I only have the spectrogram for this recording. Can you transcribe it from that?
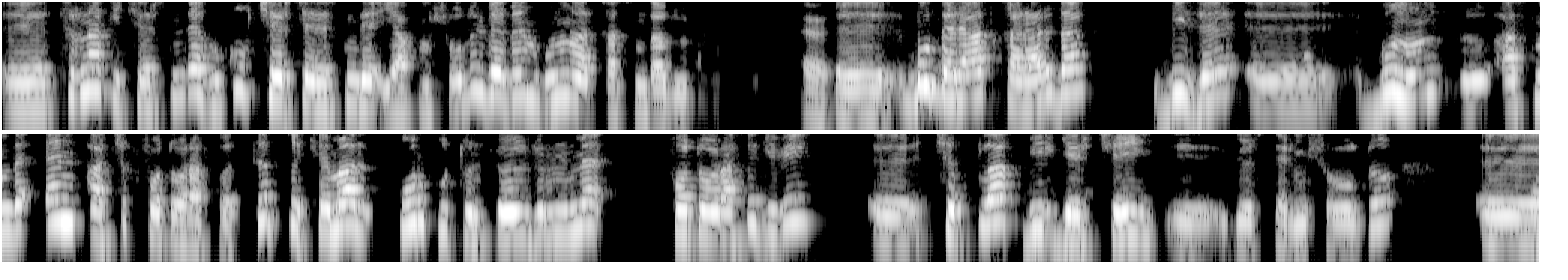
e, tırnak içerisinde hukuk çerçevesinde yapmış olur ve ben bunun arkasında dururum. Evet. E, bu beraat kararı da bize e, bunun e, aslında en açık fotoğrafı tıpkı Kemal Kurkut'un öldürülme fotoğrafı gibi e, çıplak bir gerçeği e, göstermiş oldu. E,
